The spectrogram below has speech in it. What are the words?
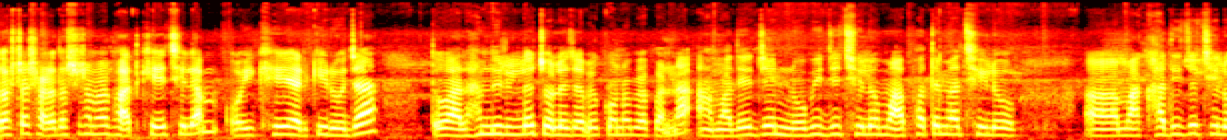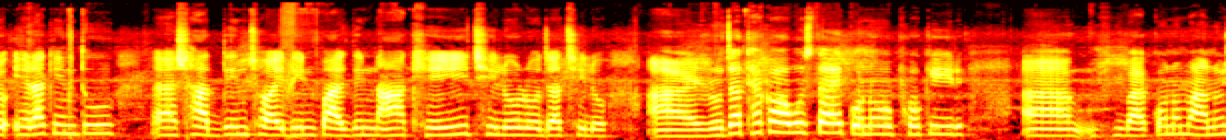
দশটা, সাড়ে দশটার সময় ভাত খেয়েছিলাম, ওই খেয়ে আর কি রোজা। তো আলহামদুলিল্লাহ চলে যাবে, কোনো ব্যাপার না। আমাদের যে নবী যে ছিল, মা ফতেমা ছিল মা খাদিজা ছিল। এরা কিন্তু সাত দিন, ছয় দিন, পাঁচ দিন না খেয়েই ছিল, রোজা ছিল। আর রোজা থাকা অবস্থায় কোনো ফকির বা কোনো মানুষ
